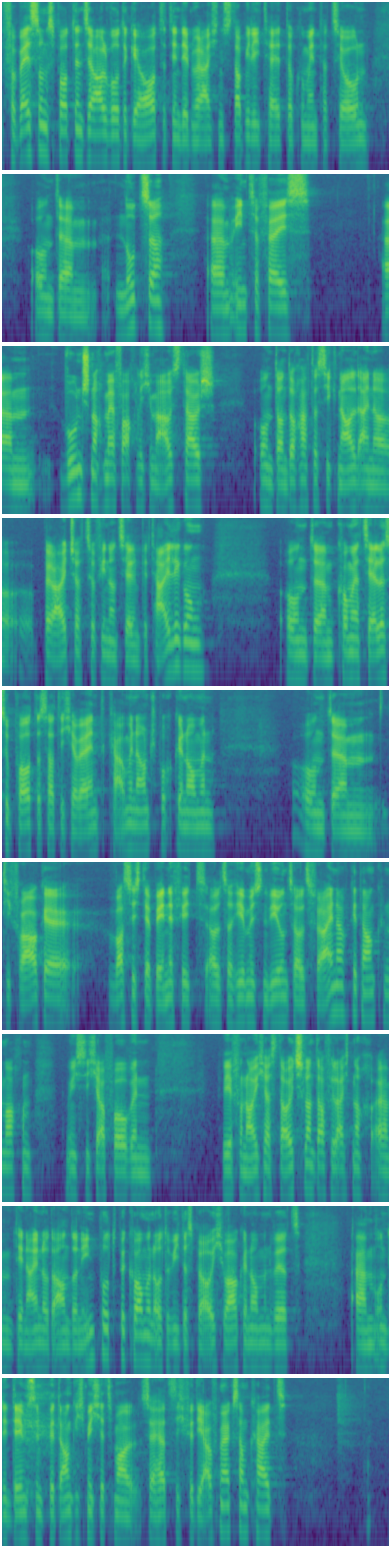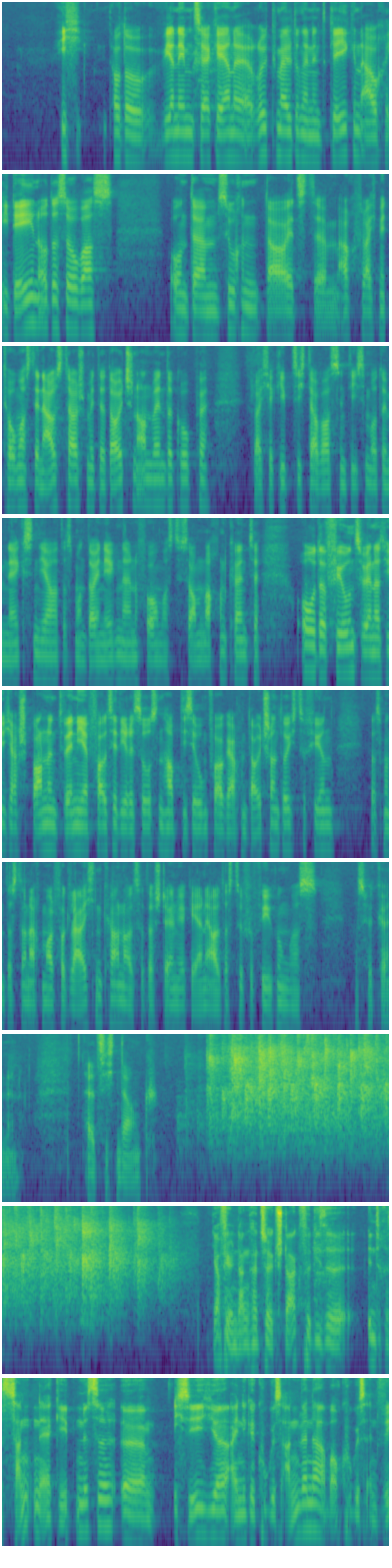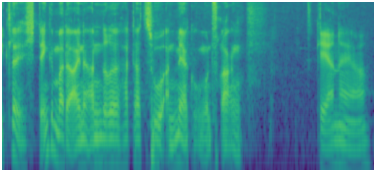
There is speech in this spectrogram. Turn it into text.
Verbesserungspotenzial wurde geortet in den Bereichen Stabilität, Dokumentation und ähm, Nutzerinterface. Ähm, Wunsch nach mehr fachlichem Austausch und dann doch auch das Signal einer Bereitschaft zur finanziellen Beteiligung. Und ähm, kommerzieller Support, das hatte ich erwähnt, kaum in Anspruch genommen. Und ähm, die Frage, was ist der Benefit? Also hier müssen wir uns als Verein auch Gedanken machen. Da bin ich sicher froh, wenn wir von euch aus Deutschland da vielleicht noch ähm, den einen oder anderen Input bekommen oder wie das bei euch wahrgenommen wird. Ähm, und in dem Sinn bedanke ich mich jetzt mal sehr herzlich für die Aufmerksamkeit. Ich oder wir nehmen sehr gerne Rückmeldungen entgegen, auch Ideen oder sowas und ähm, suchen da jetzt ähm, auch vielleicht mit Thomas den Austausch mit der deutschen Anwendergruppe. Vielleicht ergibt sich da was in diesem oder im nächsten Jahr, dass man da in irgendeiner Form was zusammen machen könnte. Oder für uns wäre natürlich auch spannend, wenn ihr, falls ihr die Ressourcen habt, diese Umfrage auch in Deutschland durchzuführen, dass man das dann auch mal vergleichen kann. Also da stellen wir gerne all das zur Verfügung, was, was wir können. Herzlichen Dank. Ja, vielen Dank, Hans-Jörg Stark, für diese interessanten Ergebnisse. Ähm, ich sehe hier einige Kugis-Anwender, aber auch Kugis-Entwickler. Ich denke mal, der eine oder andere hat dazu Anmerkungen und Fragen. Gerne, ja.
